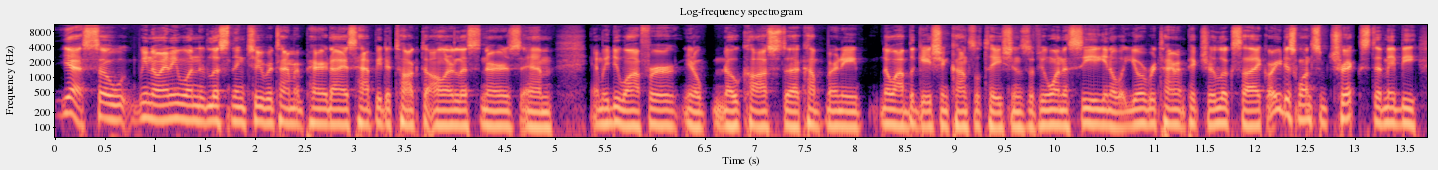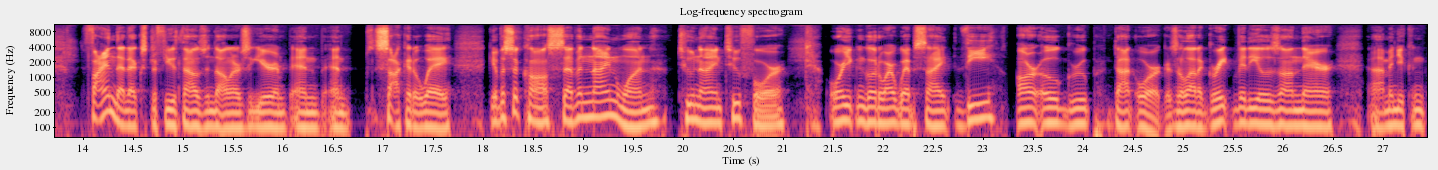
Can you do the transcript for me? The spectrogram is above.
Yes, so you know anyone listening to Retirement Paradise, happy to talk to all our listeners, um, and we do offer you know no cost, uh, complimentary, no obligation consultations. If you want to see you know what your retirement picture looks like, or you just want some tricks to maybe find that extra few thousand dollars a year and and, and sock it away, give us a call 791-2924, or you can go to our website therogroup.org. There's a lot of great videos on there, um, and you can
